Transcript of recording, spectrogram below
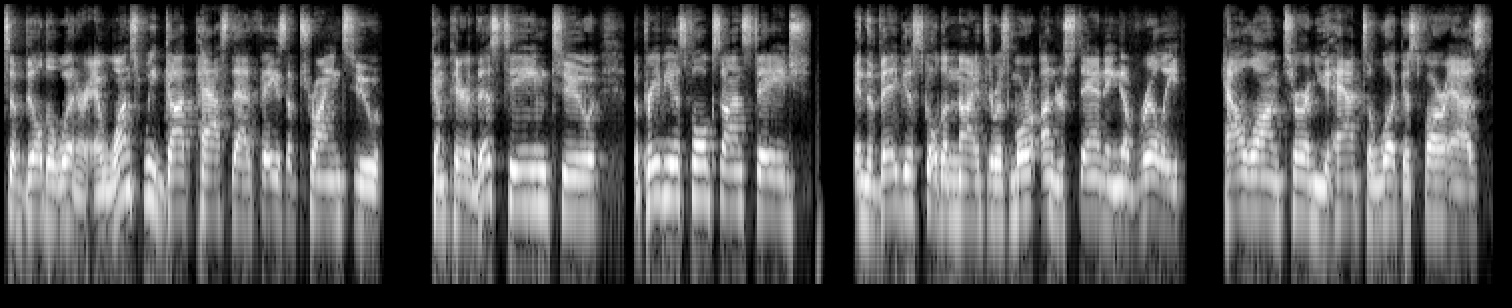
to build a winner. And once we got past that phase of trying to compare this team to the previous folks on stage, in the Vegas Golden Knights, there was more understanding of really how long term you had to look as far as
